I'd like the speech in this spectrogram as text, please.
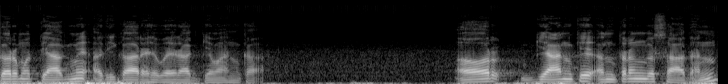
कर्म त्याग में अधिकार है वैराग्यवान का। और ज्ञान के अंतरंग साधन,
